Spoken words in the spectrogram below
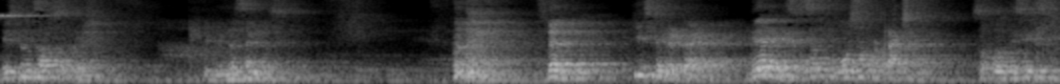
distance of separation between the centers. then he stated that there exists a force of attraction. Suppose this is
